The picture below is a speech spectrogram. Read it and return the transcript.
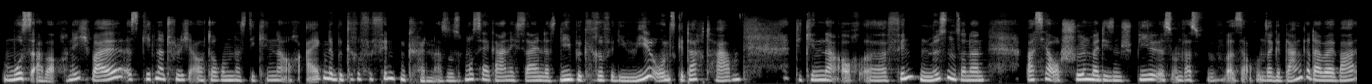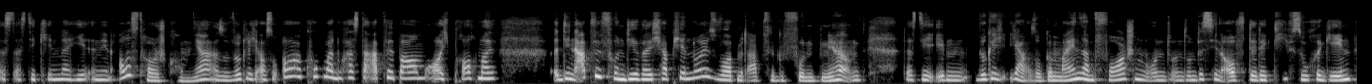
Muss aber auch nicht, weil es geht natürlich auch darum, dass die Kinder auch eigene Begriffe finden können. Also es muss ja gar nicht sein, dass die Begriffe, die wir uns gedacht haben, die Kinder auch äh, finden müssen, sondern was ja auch schön bei diesem Spiel ist und was, was auch unser Gedanke dabei war, ist, dass die Kinder hier in den Austausch kommen. Ja, also wirklich auch so, oh, guck mal, du hast da Apfelbaum, oh, ich brauche mal den Apfel von dir, weil ich habe hier ein neues Wort mit Apfel gefunden, ja. Und dass die eben wirklich, ja, so gemeinsam forschen und, und so ein bisschen auf Detektivsuche gehen,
